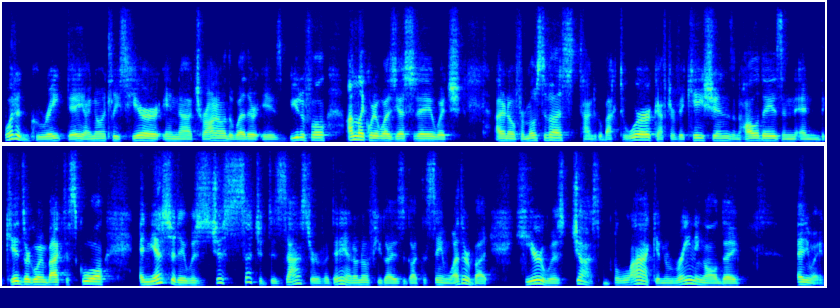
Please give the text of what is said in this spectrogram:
what a great day. I know at least here in uh, Toronto, the weather is beautiful, unlike what it was yesterday, which I don't know, for most of us, time to go back to work after vacations and holidays, and, and the kids are going back to school. And yesterday was just such a disaster of a day. I don't know if you guys got the same weather, but here was just black and raining all day. Anyway,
